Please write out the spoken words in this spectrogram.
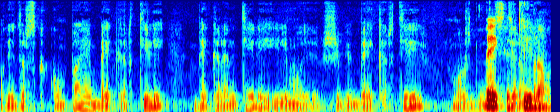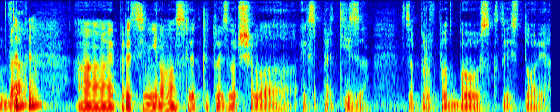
аудиторска компания Бейкър Тили, Бейкър Антили или може би Бейкър Тили, може да не цитирам правилно, да, а, е преценила, след като е извършила експертиза за първ път българската история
